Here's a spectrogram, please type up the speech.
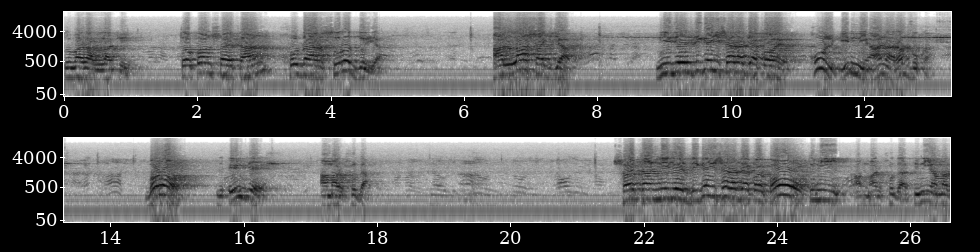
তোমার আল্লাহকে, তখন শয়তান খোদার সুরত দরিয়া আল্লাহ সাজ্জা নিজের দিকে ইশারা দেয়া কয়, কুল ইন্নি আনা রব্বুকা। বলো এই যে আমার খোদা। শয়তান নিজের দিকে ইশারা কয় কো তুমি আমার খোদা, তিনি আমার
